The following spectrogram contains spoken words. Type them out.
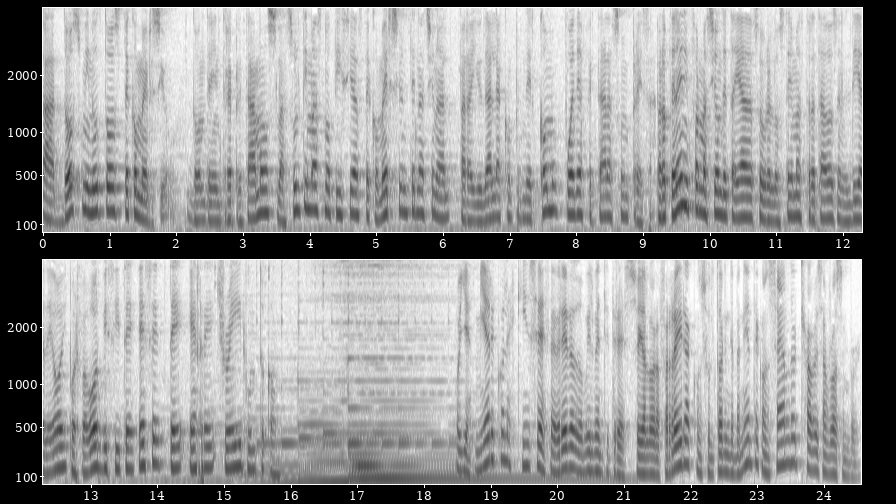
a Dos Minutos de Comercio, donde interpretamos las últimas noticias de comercio internacional para ayudarle a comprender cómo puede afectar a su empresa. Para obtener información detallada sobre los temas tratados en el día de hoy, por favor visite strtrade.com. Hoy es miércoles 15 de febrero de 2023. Soy Álvaro Ferreira, consultor independiente con Sandler, Travis Rosenberg.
